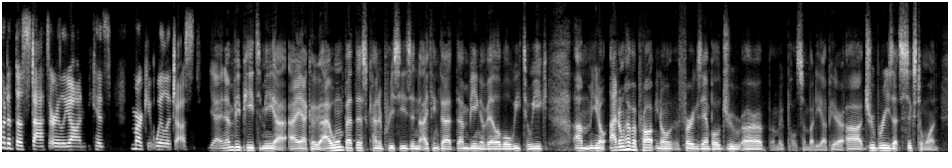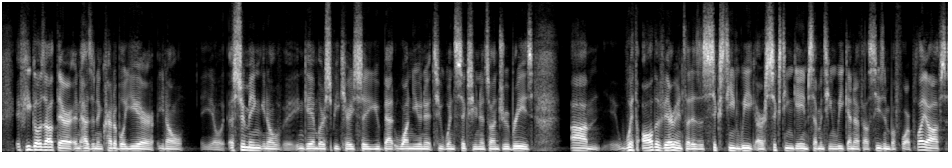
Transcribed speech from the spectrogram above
put up those stats early on because the market will adjust. Yeah, an MVP to me, I, I echo. I won't bet this kind of preseason. I think that them being available week to week, um, you know, I don't have a problem. You know, for example, Drew. Uh, let me pull somebody up here. Uh, Drew Brees at six to one. If he goes out there and has an incredible year, you know, you know, assuming you know in gambler speak here, so you bet one unit to win six units on Drew Brees um, with all the variance that is a 16 week or 16 game, 17 week NFL season before playoffs,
